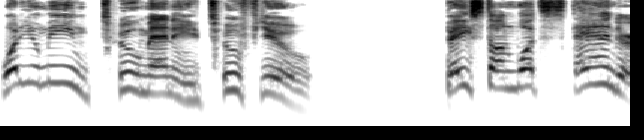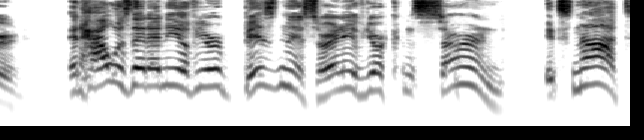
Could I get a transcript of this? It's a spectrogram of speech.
What do you mean too many, too few? Based on what standard? And how is that any of your business or any of your concern? It's not.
